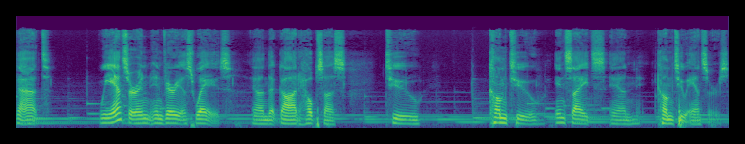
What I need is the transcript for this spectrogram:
that we answer in, in various ways, and that God helps us to come to insights and come to answers.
